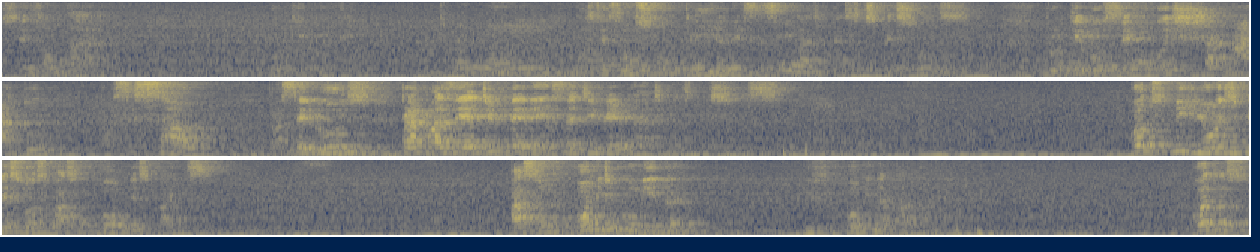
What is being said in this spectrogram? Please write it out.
vocês vão dar o que Amém. Vocês vão suprir a necessidade dessas pessoas, porque você foi chamado para ser sal, para ser luz, para fazer a diferença de verdade nas pessoas. Quantos milhões de pessoas passam fome nesse país? passam fome de comida e fome da palavra. Quantas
